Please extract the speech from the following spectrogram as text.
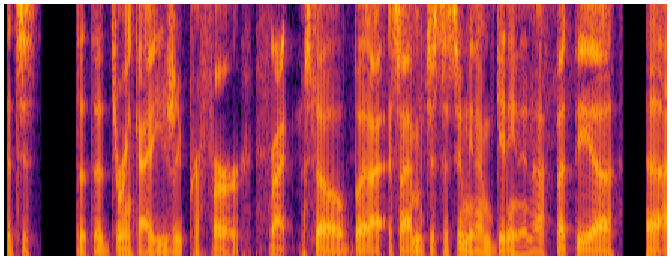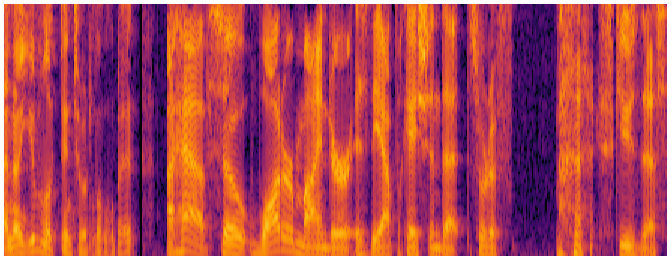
it's just the, the drink I usually prefer. Right. So, but I, so I'm just assuming I'm getting enough. But the uh, uh, I know you've looked into it a little bit. I have. So, WaterMinder is the application that sort of excuse this,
